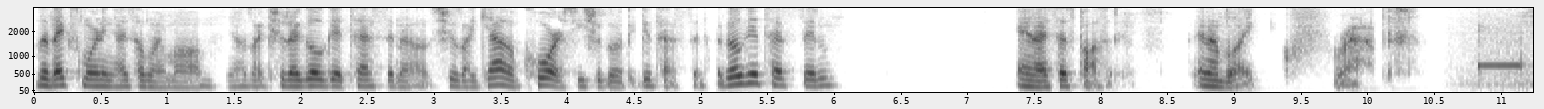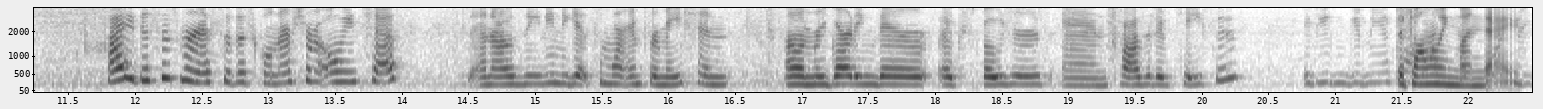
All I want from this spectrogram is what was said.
the next morning, I told my mom, I was like, should I go get tested? And was, she was like, yeah, of course, you should go to get tested. I go get tested, and I test positive. And I'm like, crap. Hi, this is Marissa, the school nurse from OHS, and I was needing to get some more information um, regarding their exposures and positive cases. If you can give me a The following Monday,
